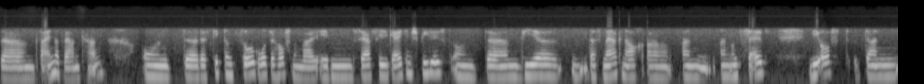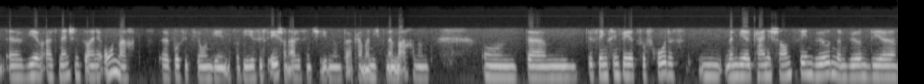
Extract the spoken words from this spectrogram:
äh, verändert werden kann. Und äh, das gibt uns so große Hoffnung, weil eben sehr viel Geld im Spiel ist und ähm, wir das merken auch äh, an, an uns selbst, wie oft dann äh, wir als Menschen so eine Ohnmachtsposition gehen, so wie es ist eh schon alles entschieden und da kann man nichts mehr machen und und ähm, deswegen sind wir jetzt so froh, dass wenn wir keine Chance sehen würden, dann würden wir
